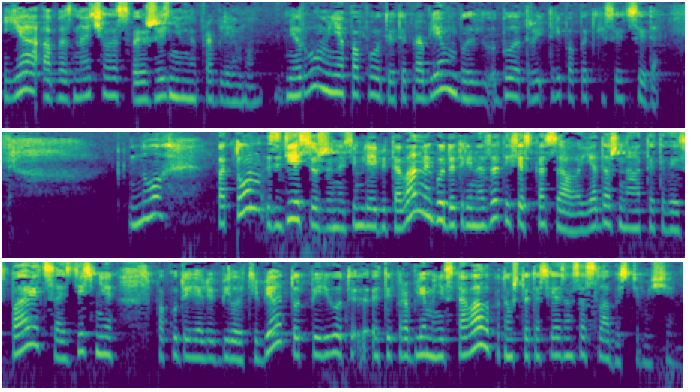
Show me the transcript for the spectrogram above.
я обозначила свою жизненную проблему. В миру у меня по поводу этой проблемы было, три, три попытки суицида. Но потом, здесь уже на земле обетованной, года три назад, я себе сказала, я должна от этого избавиться, а здесь мне, покуда я любила тебя, тот период этой проблемы не вставала, потому что это связано со слабостью мужчин.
